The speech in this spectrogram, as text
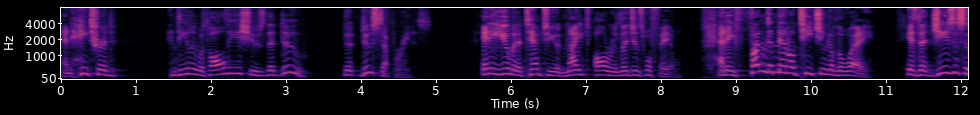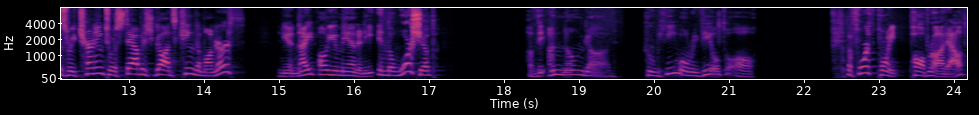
and hatred and dealing with all the issues that do that do separate us. Any human attempt to unite all religions will fail. And a fundamental teaching of the way is that Jesus is returning to establish God's kingdom on earth and unite all humanity in the worship of the unknown God, whom he will reveal to all. The fourth point Paul brought out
